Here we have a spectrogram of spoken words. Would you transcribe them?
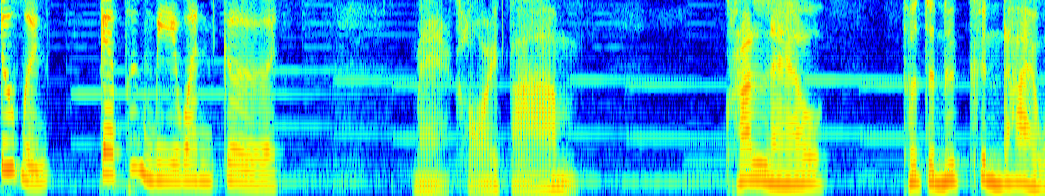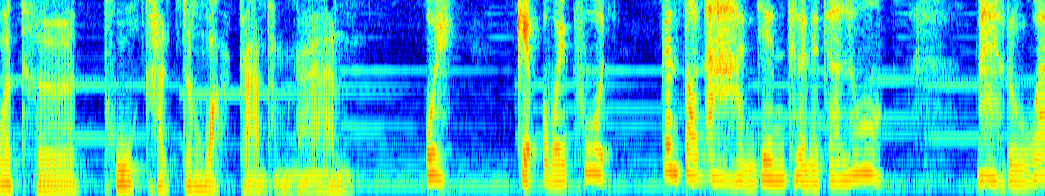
ดูเหมือนแกเพิ่งมีวันเกิด แม่คล้อยตาม ครั้นแล้ว เธอจะนึกขึ้นได้ว่าเธอถูกขัดจังหวะการทำงาน อุ้ยเก็บเอาไว้พูดกันตอนอาหารเย็นเถอะนะจ๊ะลูก แม่รู้ว่า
